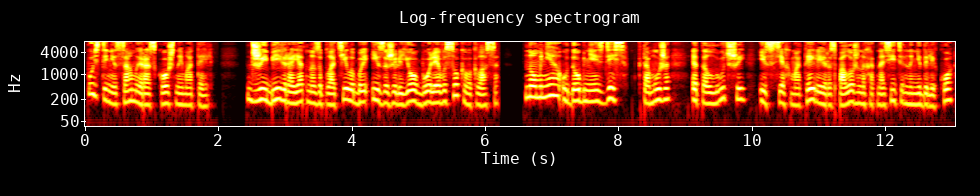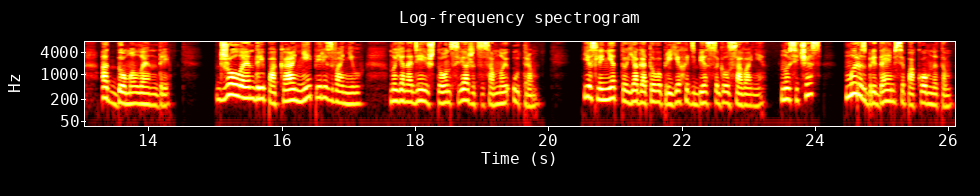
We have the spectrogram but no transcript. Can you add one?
пусть и не самый роскошный мотель. Джиби, вероятно, заплатила бы и за жилье более высокого класса, но мне удобнее здесь. К тому же это лучший из всех мотелей, расположенных относительно недалеко от дома Лэндри. Джо Лэндри пока не перезвонил, но я надеюсь, что он свяжется со мной утром. Если нет, то я готова приехать без согласования. Но сейчас мы разбредаемся по комнатам.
